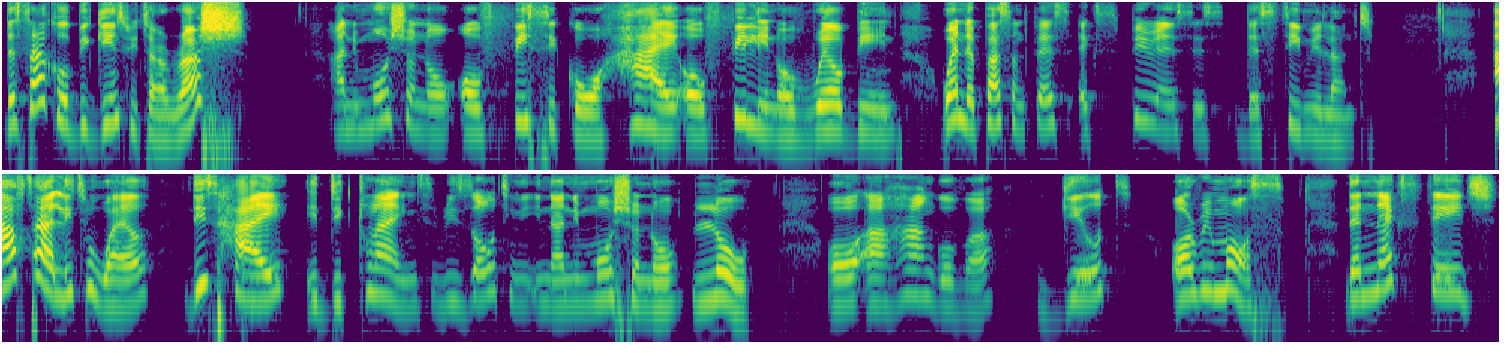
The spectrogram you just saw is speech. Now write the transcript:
The cycle begins with a rush, an emotional or physical high or feeling of well being when the person first experiences the stimulant. After a little while, this high, it declines, resulting in an emotional low or a hangover, guilt, or remorse. The next stage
